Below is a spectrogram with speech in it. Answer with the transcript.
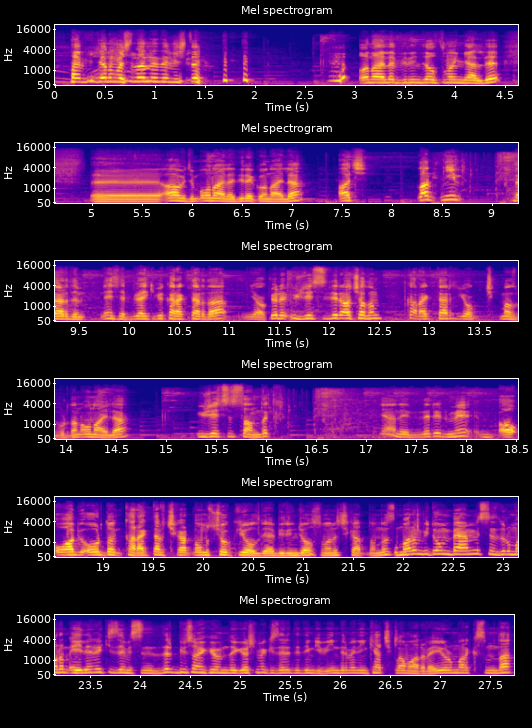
Videonun başında ne demiştim? onayla birinci Osman geldi. Ee, abicim onayla direkt onayla. Aç. Lan niye verdim? Neyse belki bir karakter daha. Yok. Şöyle ücretsizleri açalım. Karakter yok. Çıkmaz buradan onayla. Ücretsiz sandık. Yani verir mi? A- O abi oradan karakter çıkartmamız çok iyi oldu ya. Birinci Osman'ı çıkartmamız. Umarım videomu beğenmişsinizdir. Umarım eğlenerek izlemişsinizdir. Bir sonraki bölümde görüşmek üzere. Dediğim gibi indirme linki açıklamalar ve yorumlar kısmında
